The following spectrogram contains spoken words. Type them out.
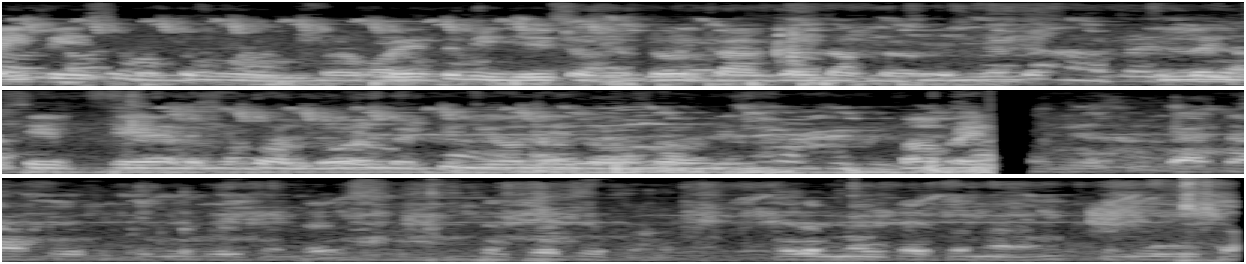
పైప్ వేసి మొత్తం ప్రయత్నం మేము చేసాం. ఎంతవరకు అంతవరకు. ఎందుకంటే పిల్లల్ని సేఫ్ చేయాలని చెప్పి వాళ్ళు దూరం పెట్టి మీ అందరం దూరంలో ఉంది. మా ప్రయత్నం బ్యాటరీ కింద తీసుకుంటే సెక్యూర్ చేస్తాను ఏదో మెల్ట్ అవుతున్నాను కింద తీసే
